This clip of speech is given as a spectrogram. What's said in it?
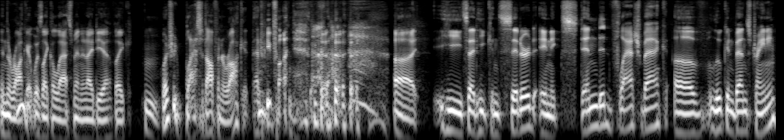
And the rocket was like a last minute idea. Like, what if we blast it off in a rocket? That'd be fun. uh, he said he considered an extended flashback of Luke and Ben's training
